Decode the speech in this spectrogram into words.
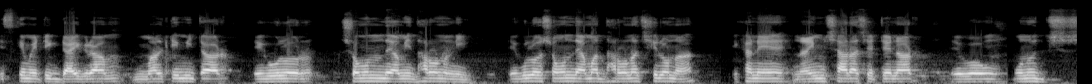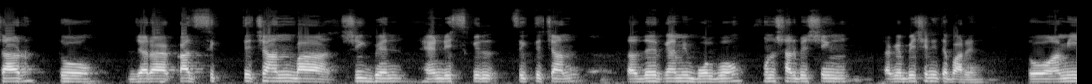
schematic diagram multimeter এগুলোর সম্বন্ধে আমি ধারণা নিই। এগুলো সম্বন্ধে আমার ধারণা ছিল না। এখানে নাইম স্যার আছে ট্রেনার এবং অনুজ স্যার। তো যারা কাজ শিখতে চান বা শিখবেন হ্যান্ড স্কিল শিখতে চান, তাদেরকে আমি বলব ফোন সার্ভিসিংটাকে বেছে নিতে পারেন। তো আমি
